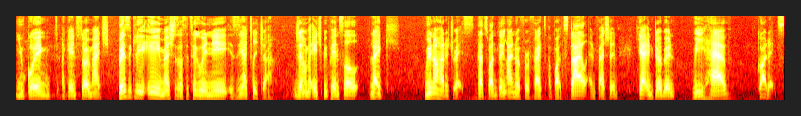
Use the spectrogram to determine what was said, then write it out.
you're going against so much. Basically, mesh is iy'meshi zasethekwini ziyacica. Njengama HB pencil, like, we know how to dress. That's one thing I know for a fact about style and fashion. Here in Durban, we have got it.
